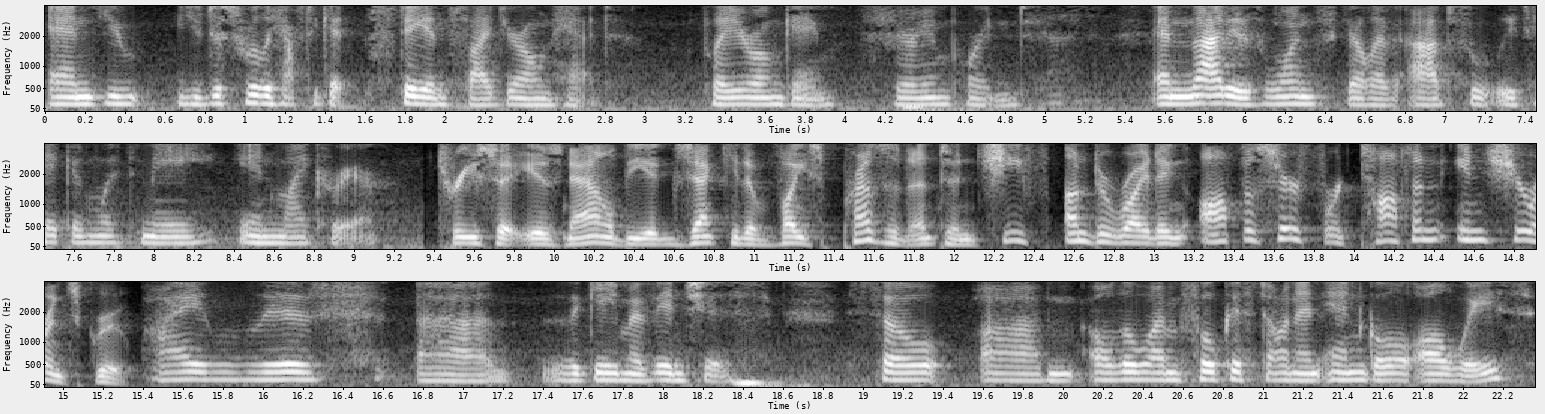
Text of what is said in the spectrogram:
and you you just really have to get stay inside your own head, play your own game. It's very important. Yes, and that is one skill I've absolutely taken with me in my career. Theresa is now the Executive Vice President and Chief Underwriting Officer for Totten Insurance Group. I live uh, the game of inches. So, um, although I'm focused on an end goal always,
